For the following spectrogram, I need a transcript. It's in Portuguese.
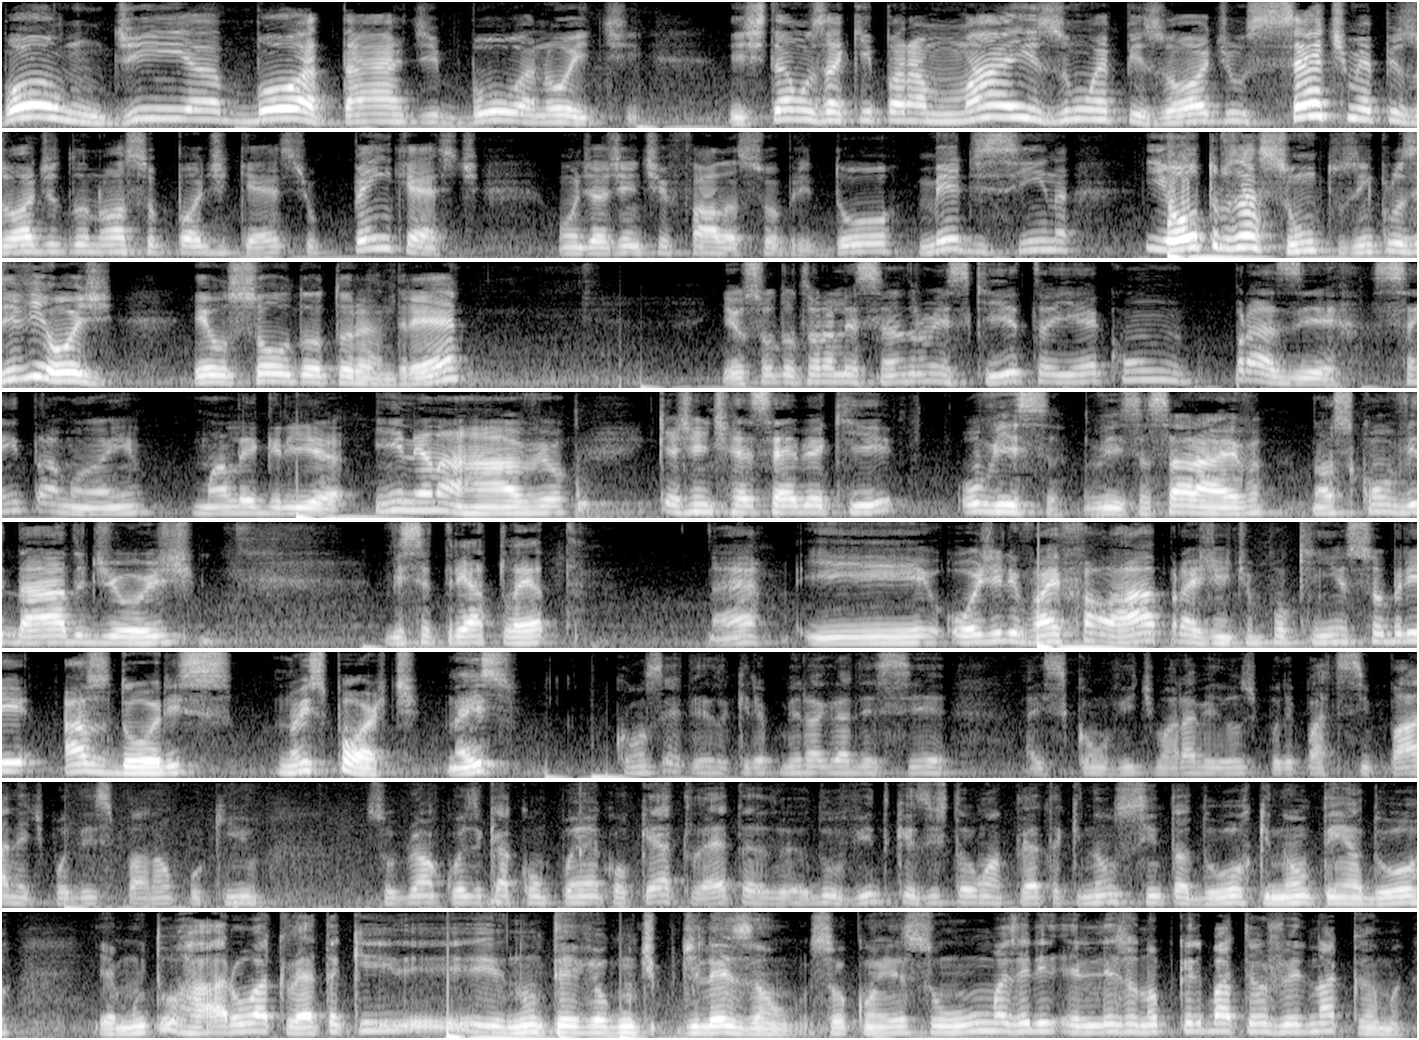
Bom dia, boa tarde, boa noite. Estamos aqui para mais um episódio, o sétimo episódio do nosso podcast, o Pencast, onde a gente fala sobre dor, medicina e outros assuntos, inclusive hoje. Eu sou o Dr. André. Eu sou o Dr. Alessandro Mesquita e é com prazer, sem tamanho, uma alegria inenarrável que a gente recebe aqui o Vissa, Vissa Saraiva, nosso convidado de hoje, vice-triatleta, né? E hoje ele vai falar para a gente um pouquinho sobre as dores no esporte, não é isso? Com certeza. Eu queria primeiro agradecer a esse convite maravilhoso de poder participar, né? De poder explanar um pouquinho sobre uma coisa que acompanha qualquer atleta. Eu duvido que exista um atleta que não sinta dor, que não tenha dor. E é muito raro o atleta que não teve algum tipo de lesão. Eu só conheço um, mas ele, ele lesionou porque ele bateu o joelho na cama.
